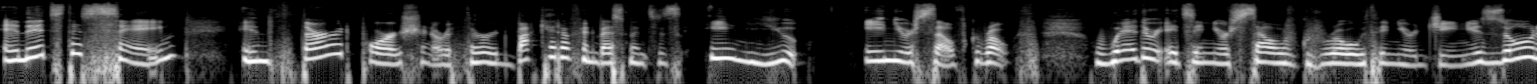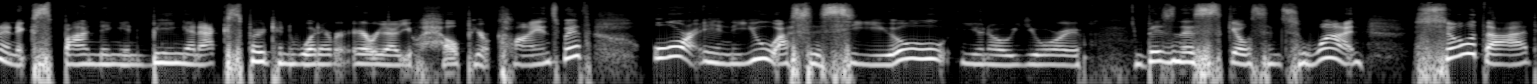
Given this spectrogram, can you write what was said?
And it's the same in third portion or third bucket of investments is in you in your self growth, whether it's in your self growth in your genius zone and expanding and being an expert in whatever area you help your clients with, or in you as a CEO, you know, your business skills and so on, so that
